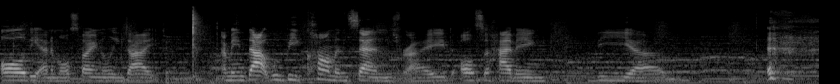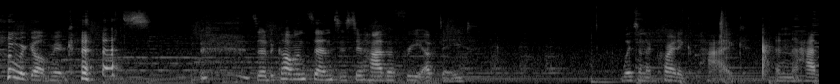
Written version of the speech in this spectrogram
all the animals finally diving. I mean that would be common sense, right? Also having the um... oh my god, meerkats. so the common sense is to have a free update with an aquatic pack and have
